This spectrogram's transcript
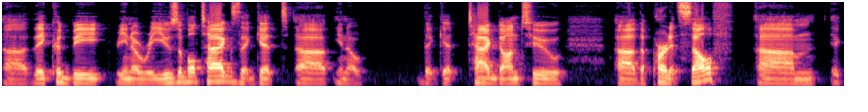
Uh, they could be you know reusable tags that get uh, you know that get tagged onto uh, the part itself. Um, it,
